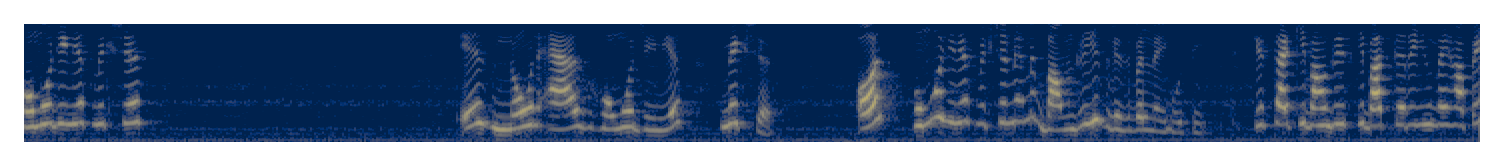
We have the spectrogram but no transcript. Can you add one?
homogeneous mixture is known as homogeneous mixture और होमोजीनियस मिक्सचर में हमें बाउंड्रीज विजिबल नहीं होती किस टाइप की बाउंड्रीज की बात कर रही हूँ मैं यहाँ पे?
